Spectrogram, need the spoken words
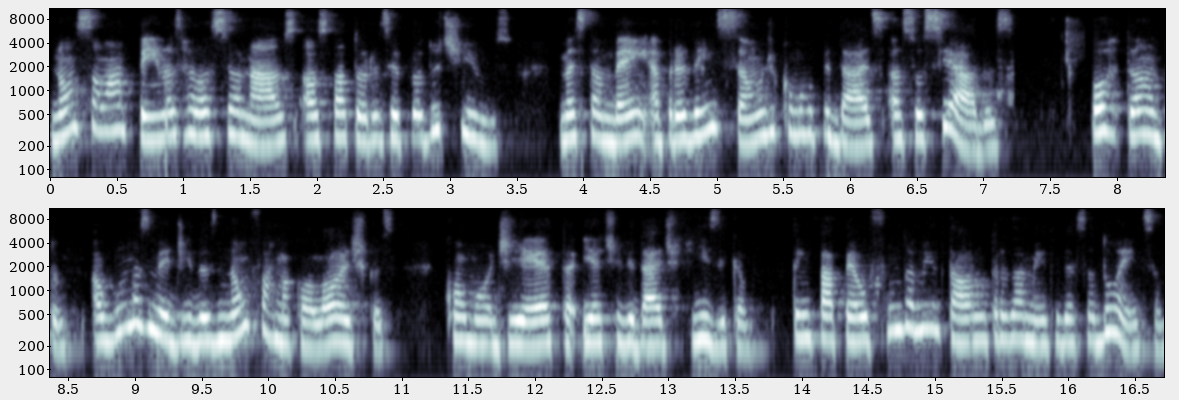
não são apenas relacionados aos fatores reprodutivos, mas também à prevenção de comorbidades associadas. Portanto, algumas medidas não farmacológicas, como dieta e atividade física, têm papel fundamental no tratamento dessa doença.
